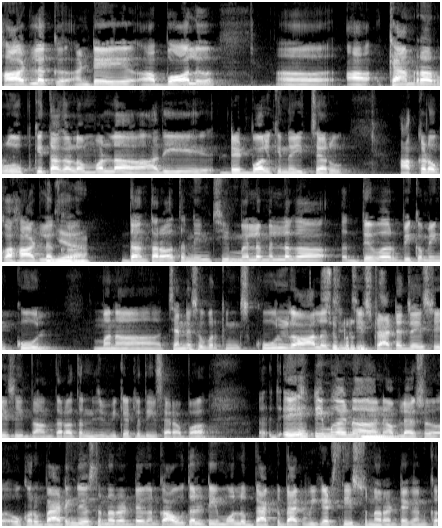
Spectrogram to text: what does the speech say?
హార్డ్ లక్ అంటే ఆ బాల్ ఆ కెమెరా రోప్కి తగలడం వల్ల అది డెడ్ బాల్ కింద ఇచ్చారు. అక్కడ ఒక హార్డ్ లక్. దాని తర్వాత నుంచి మెల్లమెల్లగా దేవర్ బికమింగ్ కూల్ మన చెన్నై సూపర్ కింగ్స్ కూల్గా ఆలోచించి స్ట్రాటజైజ్ చేసి దాని తర్వాత నుంచి వికెట్లు తీశారబ్బా. ఏ టీం అయినా అని అభిలాష్ ఒకరు బ్యాటింగ్ చేస్తున్నారంటే కనుక అవతల టీం వాళ్ళు బ్యాక్ టు బ్యాక్ వికెట్స్ తీస్తున్నారంటే కనుక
